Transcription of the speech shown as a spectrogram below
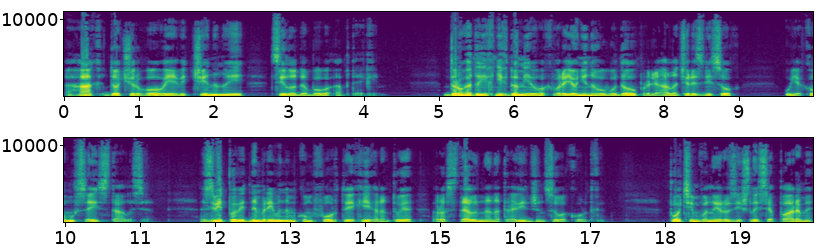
гак до чергової відчиненої цілодобово аптеки. Дорога до їхніх домівок в районі новобудов пролягала через лісок, у якому все і сталося. З відповідним рівнем комфорту, який гарантує розстелена на траві джинсова куртка. Потім вони розійшлися парами,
